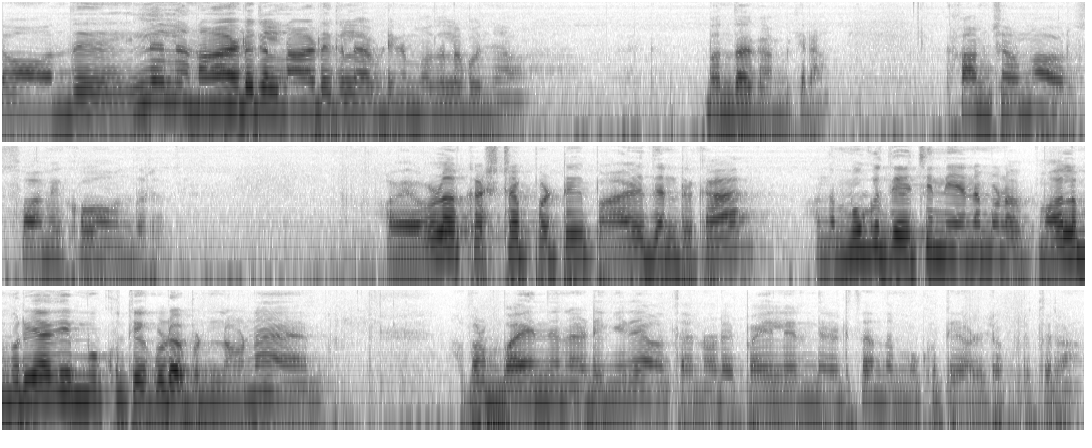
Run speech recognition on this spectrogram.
அவன் வந்து இல்லை இல்லை நான் எடுக்கல நான் எடுக்கல அப்படின்னு முதல்ல கொஞ்சம் பந்தா காமிக்கிறான். காமிச்சோம்னா அவர் சுவாமி கோவம் வந்துடுது அவள் எவ்வளோ கஷ்டப்பட்டு இப்போ அழுதுன்னு இருக்கா? அந்த மூக்குத்தி வச்சு நீ என்ன பண்ண முதல்ல மரியாதை மூக்குத்தியை கொடு அப்படின்னோடனே அப்புறம் பயந்து நடுங்கிட்டே அவன் தன்னோட பையிலேருந்து எடுத்து அந்த மூக்குத்தி அவள்கிட்ட கொடுத்துறான்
